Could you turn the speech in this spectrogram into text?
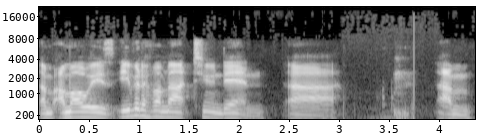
I'm, I'm always, even if I'm not tuned in, uh, I'm,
